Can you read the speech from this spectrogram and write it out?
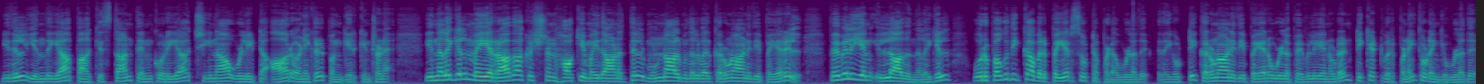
இதில் இந்தியா பாகிஸ்தான் தென்கொரியா சீனா உள்ளிட்ட ஆறு அணிகள் பங்கேற்கின்றன. இந்நிலையில் மேயர் ராதாகிருஷ்ணன் ஹாக்கி மைதானத்தில் முன்னாள் முதல்வர் கருணாநிதி பெயரில் பெவிலியன் இல்லாத நிலையில் ஒரு பகுதிக்கு அவர் பெயர் சூட்டப்பட உள்ளது இதையொட்டி கருணாநிதி பெயர் உள்ள பெவிலியனுடன் டிக்கெட் விற்பனை தொடங்கியுள்ளது.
